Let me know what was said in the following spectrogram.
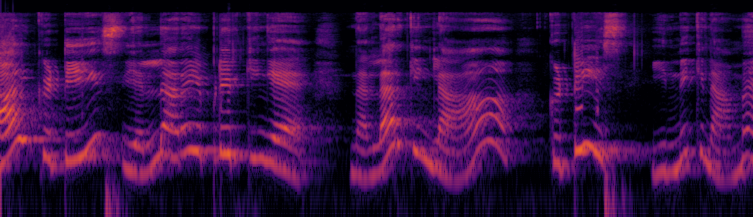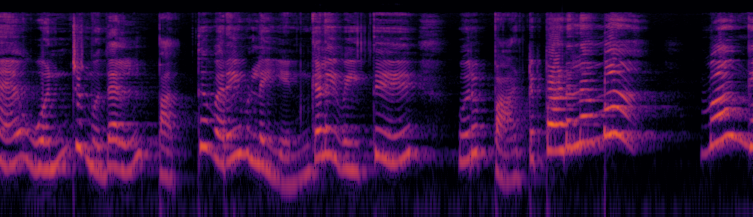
ஹாய் குட்டீஸ். எல்லாரும் எப்படி இருக்கீங்க? நல்லா இருக்கீங்களா? குட்டீஸ் இன்னைக்கு நாம ஒன்று முதல் பத்து வரை உள்ள எண்களை வைத்து ஒரு பாட்டு பாடலாமா? வாங்க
